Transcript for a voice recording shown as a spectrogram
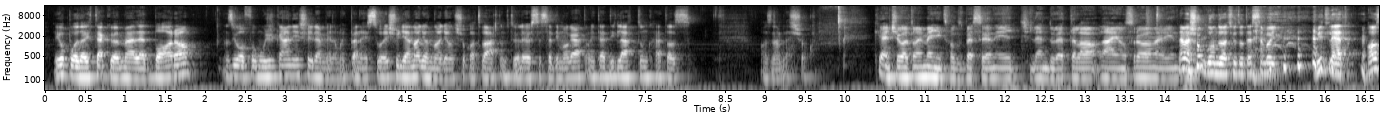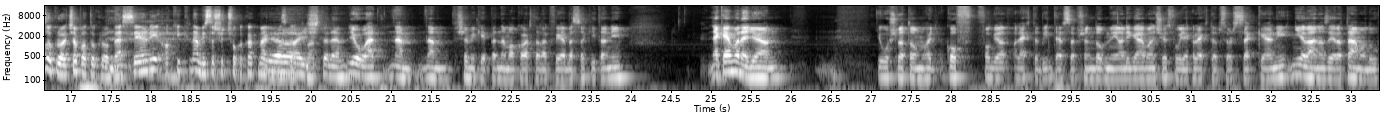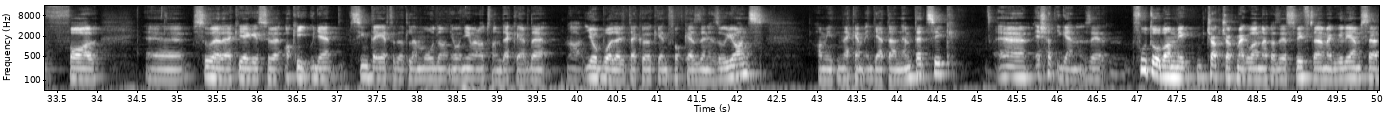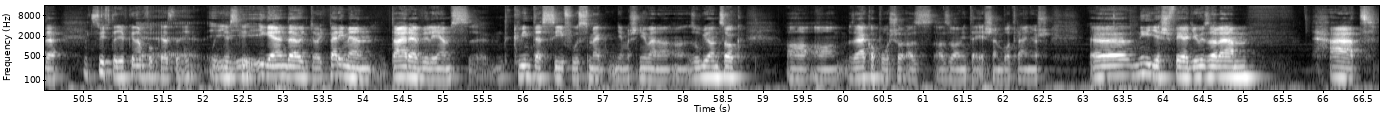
jobb oldali tekül mellett balra, az jól fog muzsikálni, és hogy remélem, hogy Penei szól, és ugye nagyon-nagyon sokat vártunk tőle, összeszedi magát, amit eddig láttunk, hát az, az nem lesz sok. Kíváncsi voltam, hogy mennyit fogsz beszélni egy lendülettel a Lionsról, mert én... Nem, mert sok gondolat jutott eszembe, hogy mit lehet azokról a csapatokról beszélni, akik nem biztos, hogy sokakat megmozgatnak. Ja, Istenem. Jó, hát nem, nem, semmiképpen nem akartalak félbeszakítani. Nekem van egy olyan jóslatom, hogy Koff fogja a legtöbb interception dobni a ligában, és őt fogják a legtöbbször szekkelni. Nyilván azért a támadó fal e, Szulele kiegészülve, aki ugye szinte értedetlen módon, jó, nyilván ott van Decker, de a jobb oldali tekölként fog kezdeni az újonc, amit nekem egyáltalán nem tetszik. E, és hát igen, azért futóban még csak-csak megvannak azért Swift-tel, meg williams de... Swift egyébként nem fog kezdeni. Igen, de hogy, hogy Periman, Tyrell Williams, Quintus Cephus, meg most nyilván az újoncok, a, a, az elkapósor az, az valami teljesen botrányos. Ö, négy és fél győzelem, hát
